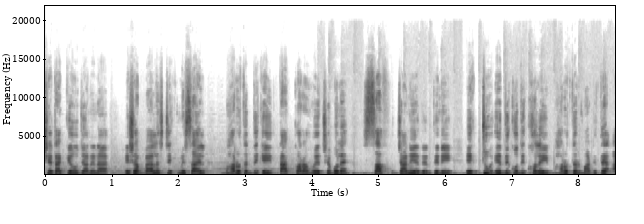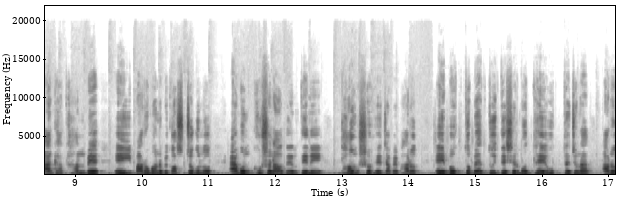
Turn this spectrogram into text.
সেটা কেউ জানে না। এসব ব্যালিস্টিক মিসাইল ভারতের দিকেই তাক করা হয়েছে বলে সাফ জানিয়ে দেন তিনি। একটু এদিক ওদিক হলেই ভারতের মাটিতে আঘাত হানবে এই পারমাণবিক অস্ত্রগুলো, এমন ঘোষণাও দেন তিনি। ধ্বংস হয়ে যাবে ভারত। এই বক্তব্যে দুই দেশের মধ্যে উত্তেজনা আরও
